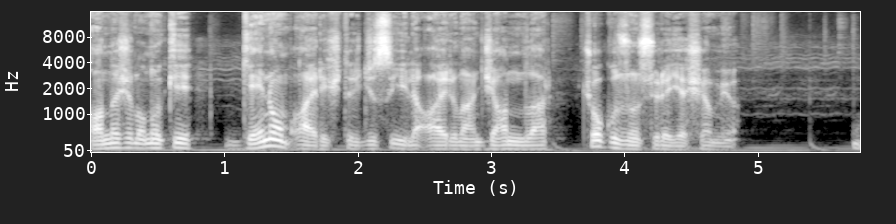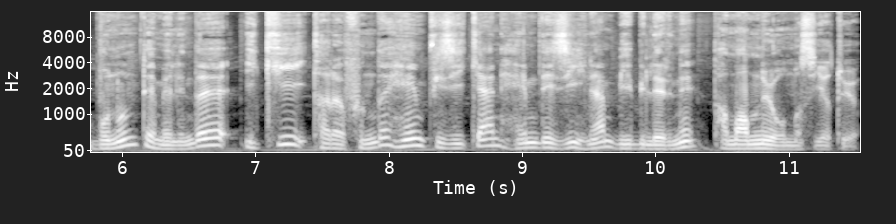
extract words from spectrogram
Anlaşılan o ki genom ayrıştırıcısı ile ayrılan canlılar çok uzun süre yaşamıyor. Bunun temelinde iki tarafında hem fiziken hem de zihnen birbirlerini tamamlıyor olması yatıyor.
